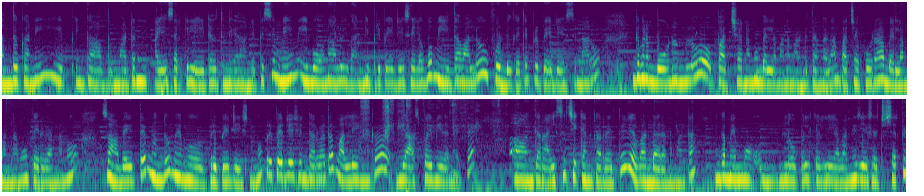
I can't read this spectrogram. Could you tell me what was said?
అందుకని ఇంకా మటన్ అయ్యేసరికి లేట్ అవుతుంది కదా అని చెప్పేసి మేము ఈ బోనాలు ఇవన్నీ ప్రిపేర్ చేసేలోపు మిగతా వాళ్ళు ఫుడ్కి అయితే ప్రిపేర్ చేస్తున్నారు. ఇంకా మనం బోనంలో పచ్చన్నము బెల్లం అన్నం వండుతాం కదా. పచ్చకూర బెల్లం అన్నము పెరుగన్నము. సో అవైతే ముందు మేము ప్రిపేర్ చేసినాము. ప్రిపేర్ చేసిన తర్వాత మళ్ళీ ఇంకా గ్యాస్ పొయ్యి మీదనైతే ఇంకా రైస్ చికెన్ కర్రీ అయితే వండారనమాట ఇంకా మేము లోపలికి వెళ్ళి అవన్నీ చేసి వచ్చేసరికి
